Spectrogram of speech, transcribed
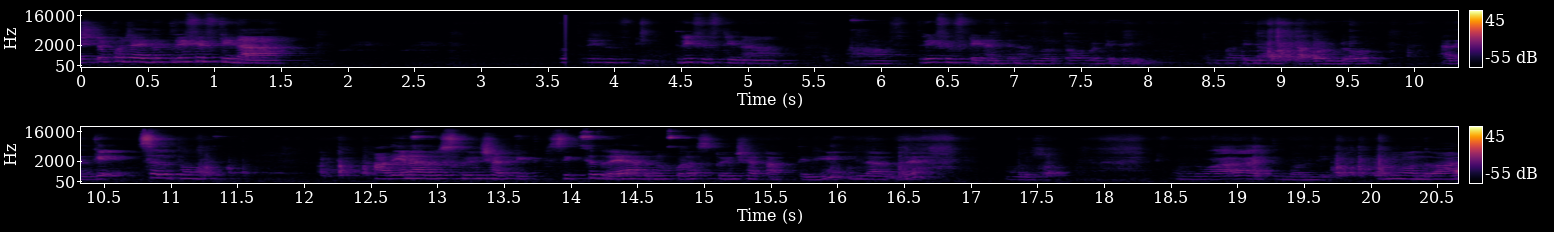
ಎಷ್ಟು ಪೂಜಾ, ಇದು ತ್ರೀ ಫಿಫ್ಟಿನಾ ತ್ರೀ ಫಿಫ್ಟಿ ತ್ರೀ ಫಿಫ್ಟಿನಾ ತ್ರೀ ಫಿಫ್ಟಿನ ಅಂತ ನಾನು ಹೊರತೋಗ್ಬಿಟ್ಟಿದ್ದೀನಿ ತುಂಬ ದಿನ ತಗೊಂಡು ಅದಕ್ಕೆ ಸ್ವಲ್ಪ ಅದೇನಾದರೂ ಸ್ಕ್ರೀನ್ಶಾಟ್ ಸಿಕ್ಕಿದ್ರೆ ಅದನ್ನು ಕೂಡ ಸ್ಕ್ರೀನ್ಶಾಟ್ ಹಾಕ್ತೀನಿ. ಇಲ್ಲ ಅಂದರೆ ನೋಡಿ. ಒಂದು ವಾರ ಆಯ್ತು ಬಂದು. ಇನ್ನೂ ಒಂದು ವಾರ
